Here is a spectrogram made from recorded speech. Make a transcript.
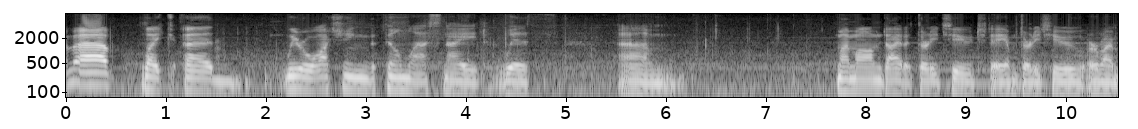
Mav. Like, uh, we were watching the film last night with, um, my mom died at 32. Today I'm 32, or my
